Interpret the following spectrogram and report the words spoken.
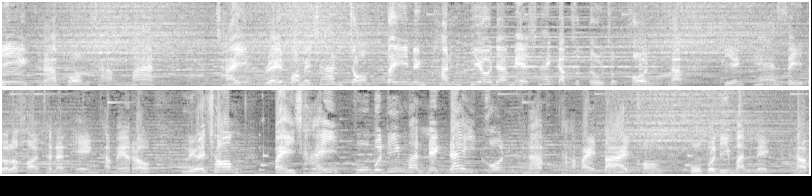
นี่ครับผมสามารถใช้ Red Formation โจมตี 1,000 เพียวดาเมจให้กับศัตรูทุกคนครับ พียงแค่ 4 ตัวละครเท่านั้นเองทำให้เราเหลือช่องไปใช้ Full Body หมัดเหล็กได้อีกคนครับถ้าไม่ตายของ Full Body หมัดเหล็กครับ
